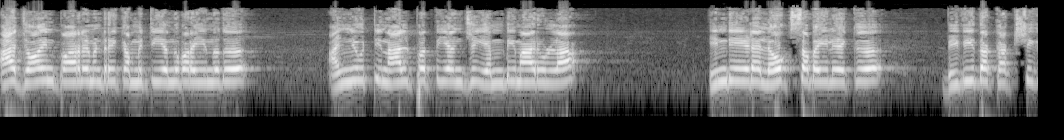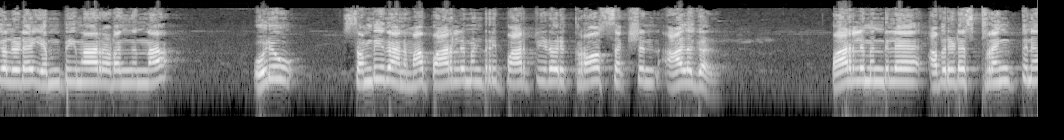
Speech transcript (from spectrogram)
ആ ജോയിന്റ് പാർലമെന്ററി കമ്മിറ്റി എന്ന് പറയുന്നത് അഞ്ഞൂറ്റി നാൽപ്പത്തിയഞ്ച് എം പിമാരുള്ള ഇന്ത്യയുടെ ലോക്സഭയിലേക്ക് വിവിധ കക്ഷികളുടെ എം പിമാരടങ്ങുന്ന ഒരു സംവിധാനം ആ പാർലമെന്ററി പാർട്ടിയുടെ ഒരു ക്രോസ് സെക്ഷൻ ആളുകൾ പാർലമെന്റിലെ അവരുടെ സ്ട്രെങ്ത്തിന്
